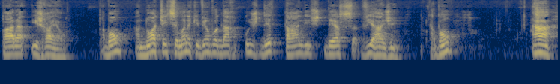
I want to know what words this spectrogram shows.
para Israel. Tá bom? Anote aí, semana que vem eu vou dar os detalhes dessa viagem. Tá bom? Ah,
